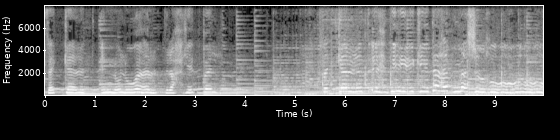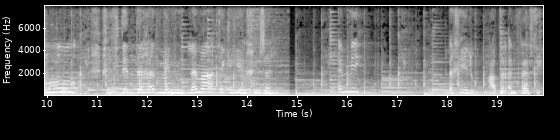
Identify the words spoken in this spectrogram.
تذكرت إنه الورد رح يدبل فكرت اهديكي دهب مشغول. خفت الدهب من لمعتك يخجل أمي دخيله عطر انفاسك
